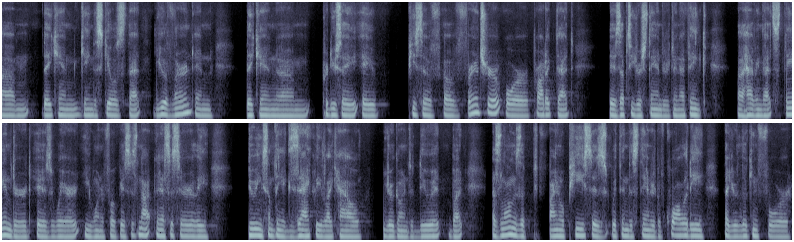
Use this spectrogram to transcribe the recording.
um, they can gain the skills that you have learned and they can um, produce a, a piece of, of furniture or product that is up to your standard. And I think uh, having that standard is where you want to focus. It's not necessarily doing something exactly like how you're going to do it, but as long as the final piece is within the standard of quality that you're looking for,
